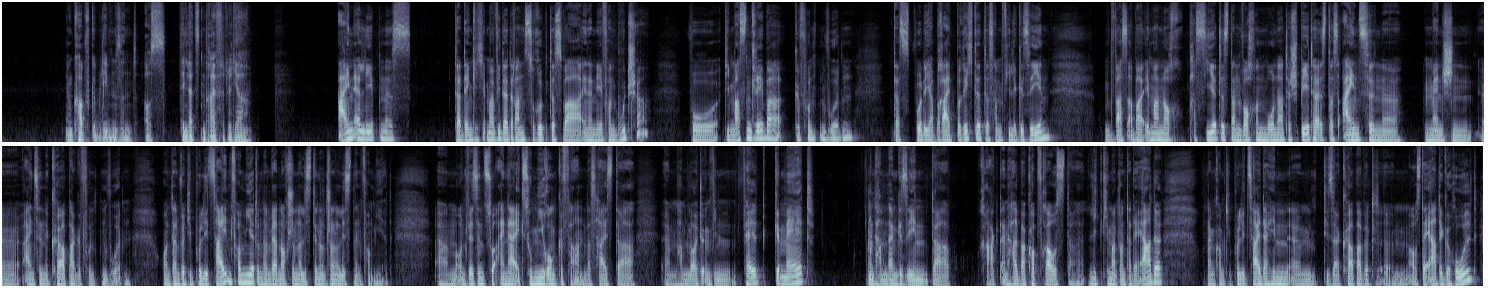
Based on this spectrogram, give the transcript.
im Kopf geblieben sind aus den letzten Dreivierteljahr? Ein Erlebnis, da denke ich immer wieder dran zurück, das war in der Nähe von Butscha, wo die Massengräber gefunden wurden. Das wurde ja breit berichtet, das haben viele gesehen. Was aber immer noch passiert ist, dann Wochen, Monate später, ist, dass einzelne Menschen, äh, einzelne Körper gefunden wurden. Und dann wird die Polizei informiert und dann werden auch Journalistinnen und Journalisten informiert. Ähm, und wir sind zu einer Exhumierung gefahren. Das heißt, da ähm, haben Leute irgendwie ein Feld gemäht und haben dann gesehen, da ragt ein halber Kopf raus, da liegt jemand unter der Erde. Und dann kommt die Polizei dahin, ähm, dieser Körper wird aus der Erde geholt.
